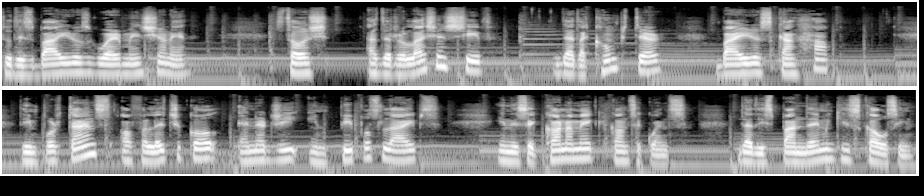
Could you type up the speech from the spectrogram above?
to this virus were mentioned, such as the relationship that a computer virus can have, the importance of electrical energy in people's lives, and its economic consequence that this pandemic is causing.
